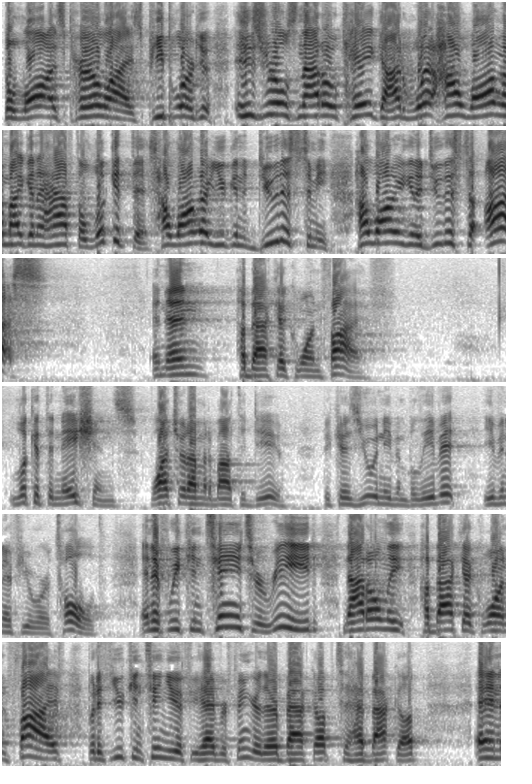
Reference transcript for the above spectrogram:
The law is paralyzed. People are doing. Israel's not okay, God. What, how long am I going to have to look at this? How long are you going to do this to me? How long are you going to do this to us? And then Habakkuk 1:5. Look at the nations. Watch what I'm about to do because you wouldn't even believe it, even if you were told. And if we continue to read not only Habakkuk 1:5, but if you continue, if you have your finger there, back up to Habakkuk, and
